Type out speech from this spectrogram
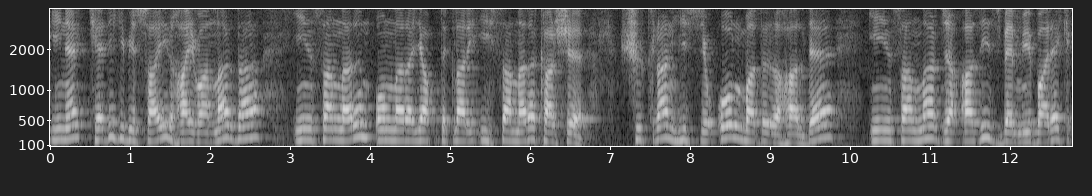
inek, kedi gibi sair hayvanlar da insanların onlara yaptıkları ihsanlara karşı şükran hissi olmadığı halde insanlarca aziz ve mübarek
